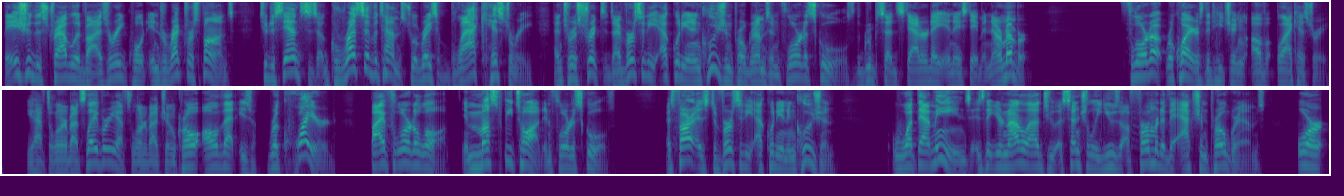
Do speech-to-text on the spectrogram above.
They issued this travel advisory, quote, in direct response to DeSantis' aggressive attempts to erase black history and to restrict diversity, equity, and inclusion programs in Florida schools, the group said Saturday in a statement. Now remember, Florida requires the teaching of black history. You have to learn about slavery, you have to learn about Jim Crow. All of that is required by Florida law. It must be taught in Florida schools. As far as diversity, equity, and inclusion, what that means is that you're not allowed to essentially use affirmative action programs or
